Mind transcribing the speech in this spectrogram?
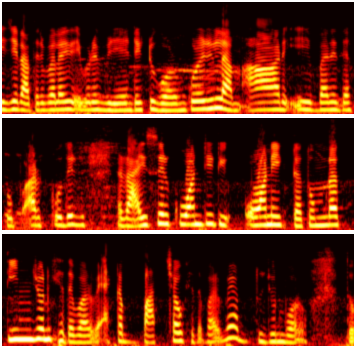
এই যে রাতের বেলায় এবারে বিরিয়ানিটা একটু গরম করে নিলাম। আর এবারে দেখো, আর ওদের রাইসের কোয়ান্টিটি অনেকটা। তোমরা তিনজন খেতে পারবে, একটা বাচ্চাও খেতে পারবে আর দুজন বড়। তো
